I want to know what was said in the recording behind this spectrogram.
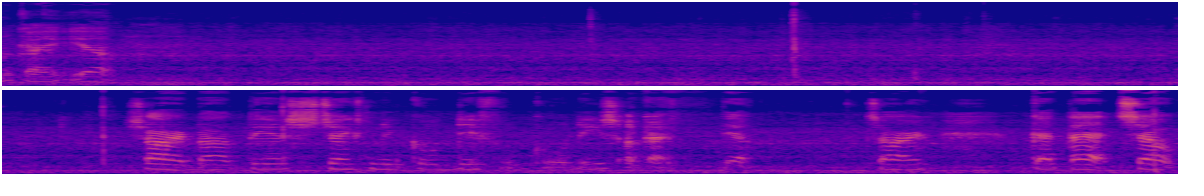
okay, yep. Sorry about this technical difficulties. Okay, yep. Sorry, got that. So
